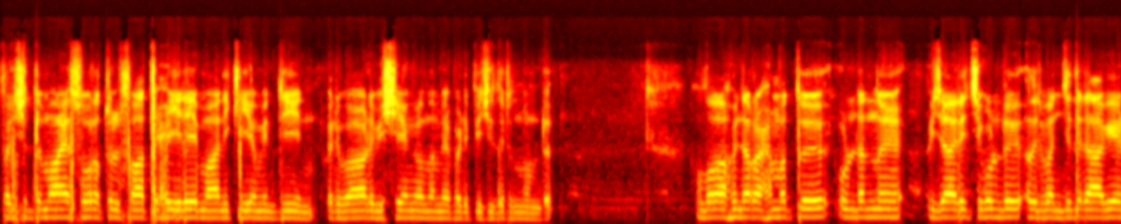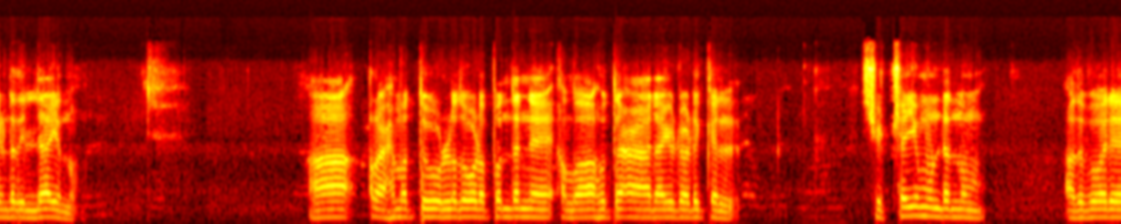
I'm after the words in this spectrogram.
പരിശുദ്ധമായ സൂറത്തുൽ ഫാത്തിഹയിലെ മാലിക് യൗമിദ്ദീൻ ഒരുപാട് വിഷയങ്ങൾ നമ്മെ പഠിപ്പിച്ചു തരുന്നുണ്ട്. അള്ളാഹുവിന്റെ റഹമത്ത് ഉണ്ടെന്ന് വിചാരിച്ചുകൊണ്ട് അതിൽ വഞ്ചിതരാകേണ്ടതില്ല എന്നും ആ റഹമത്ത് ഉള്ളതോടൊപ്പം തന്നെ അള്ളാഹു താലായുടെ അടുക്കൽ ശിക്ഷയുമുണ്ടെന്നും അതുപോലെ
